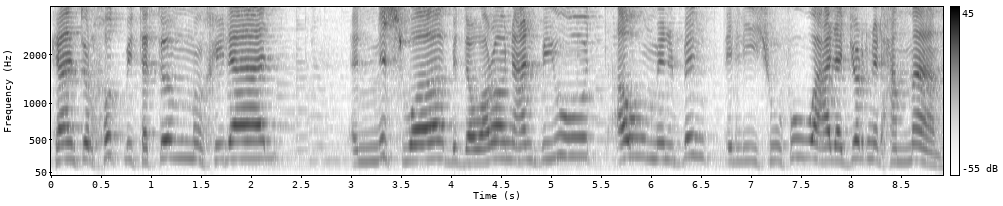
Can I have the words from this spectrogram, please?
كانت الخطبة تتم من خلال النسوة بالدوران عن بيوت أو من البنت اللي يشوفوها على جرن الحمام.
